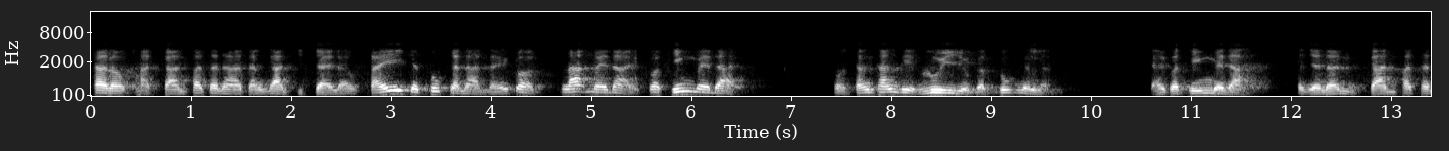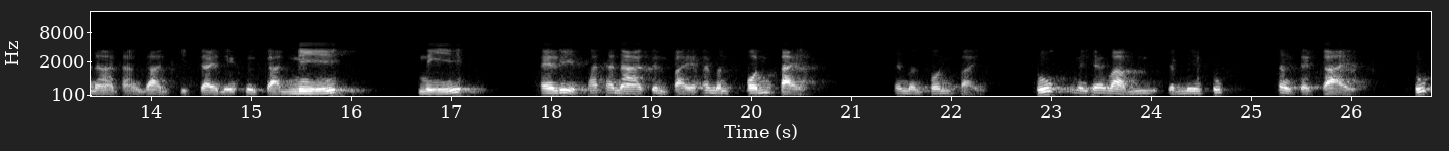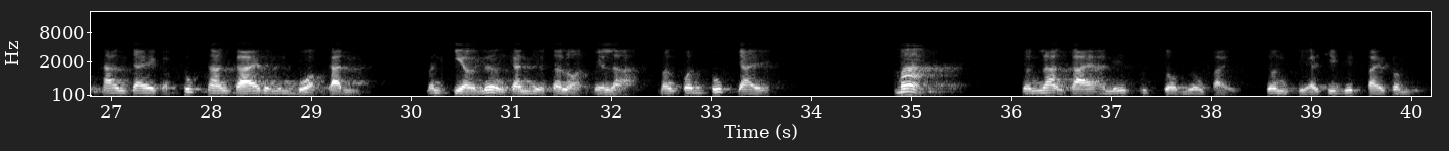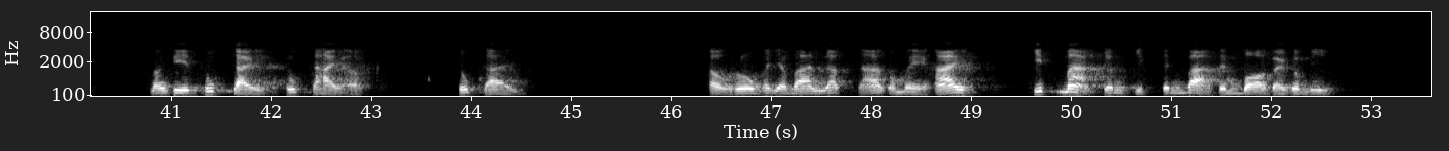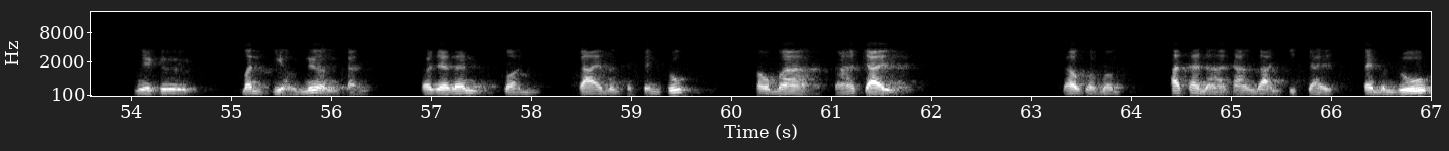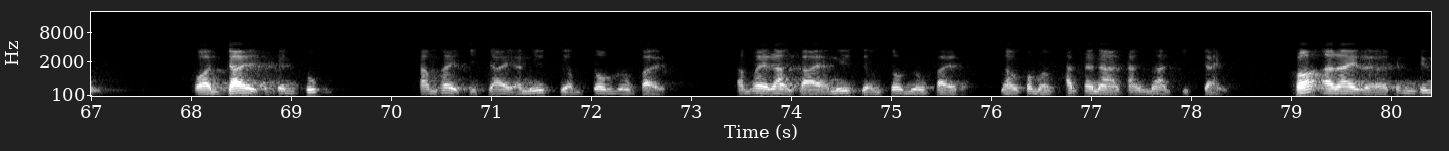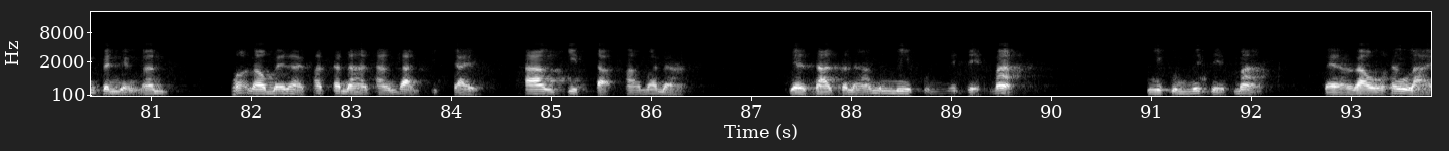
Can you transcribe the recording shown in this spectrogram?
ถ้าเราขาดการพัฒนาทางด้านจิตใจแล้วใครจะทุกข์ขนาดไหนก็ละไม่ได้ ก็ทิ้งไม่ได้ก็ทั้งๆทที่ลุยอยู่กับทุกข์นั่นแหละแต่ก็ทิ้งไม่ได้ เพราะฉะนั้นการพัฒนาทางด้านจิตใจนี่คือการหนี หนีให้รีบพัฒนาขึ้นไป ให้มันพ้นไป ให้มันพ้นไป ทุกไม่ใช่ว่ามันจะมีทุกตั้งแต่กาย ทุกทางใจกับทุกทางกายเนี่ยมันบวกกัน มันเกี่ยวเนื่องกันอยู่ตลอดเวลา บางคนทุกข์ใจมาก จนร่างกายอันนี้ทุดโทรมลงไป จนเสียชีวิตไปก็มี บางทีทุกข์ใจ ทุกข์กายเอาทุกข์กาย เข้าโรงพยาบาลรักษาก็ไม่หาย คิดมากจนจิตเป็นบ้าเป็นบอไปก็มี เนี่ยคือมันเกี่ยวเนื่องกัน เพราะฉะนั้นก่อนกายมันจะเป็นทุกข์เข้ามาหาใจเราก็มาพัฒนาทางด้านจิตใจให้มันรู้ ก่อนใจจะเป็นทุกข์ทำให้จิตใจอันนี้เสื่อมโทรมลงไปทำให้ร่างกายอันนี้เสื่อมโทรมลงไป เราก็มาพัฒนาทางด้านจิตใจ เพราะอะไรเหรอถึงเป็นอย่างนั้น เพราะเราไม่ได้พัฒนาทางด้านจิตใจ ทางจิตตภาวนาเนี่ยศาสนามันมีคุณวิเศษมาก มีคุณวิเศษมาก แต่เราทั้งหลาย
